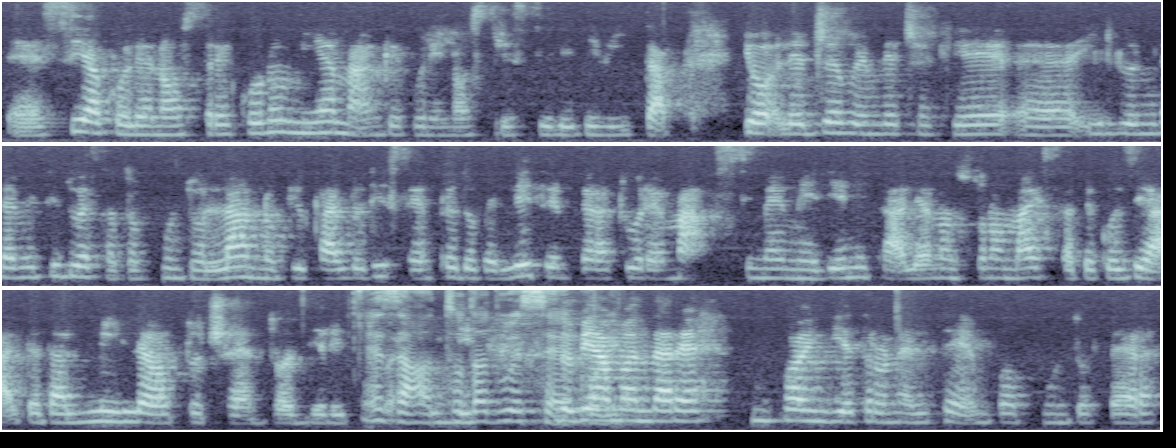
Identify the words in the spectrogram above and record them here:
eh, sia con le nostre economie ma anche con i nostri stili di vita. Io leggevo invece che il 2022 è stato appunto l'anno più caldo caldo di sempre dove le temperature massime medie in Italia non sono mai state così alte dal 1800 addirittura. Esatto, Quindi da due secoli. Dobbiamo andare un po' indietro nel tempo appunto per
